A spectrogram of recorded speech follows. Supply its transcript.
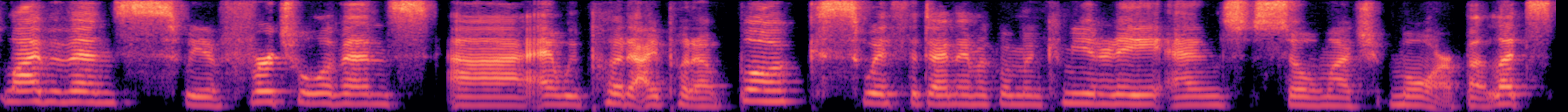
live events, we have virtual events, uh, and we put I put out books with the Dynamic Women community and so much more. But let's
